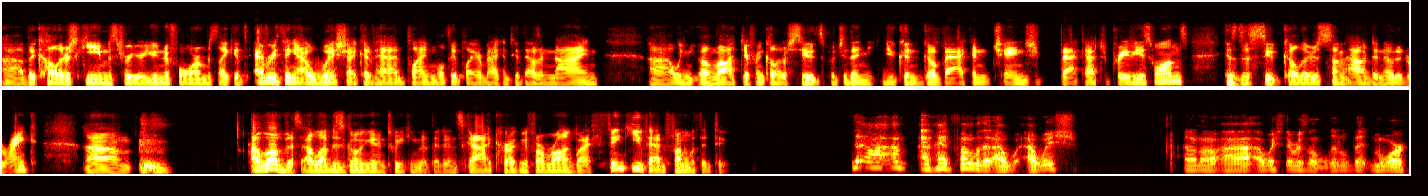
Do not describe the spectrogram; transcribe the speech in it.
uh, the color schemes for your uniforms. Like it's everything I wish I could have had playing multiplayer back in 2009. Uh, when you unlock different color suits, but you then you couldn't go back and change back out to previous ones because the suit colors somehow denoted rank. Um, I love this. I love just going in and tweaking with it. And Scott, correct me if I'm wrong, but I think you've had fun with it too. No, I've I've had fun with it. I, I wish, I don't know. I, I wish there was a little bit more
